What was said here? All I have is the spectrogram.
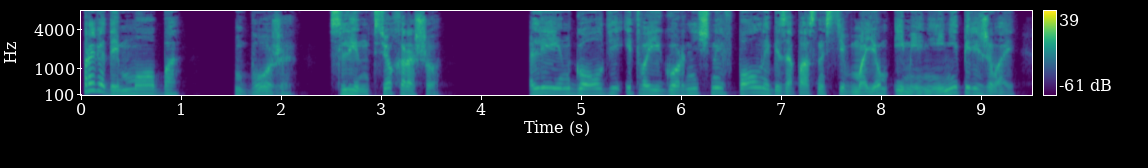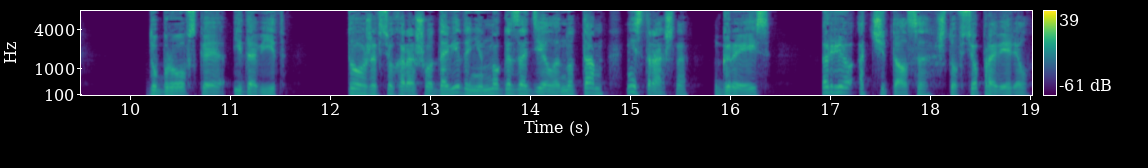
Проведай моба. Боже, с Лин все хорошо. Лин, Голди и твои горничные в полной безопасности в моем имении, не переживай. Дубровская и Давид. Тоже все хорошо. Давида немного задело, но там не страшно. Грейс. Рё отчитался, что все проверил.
